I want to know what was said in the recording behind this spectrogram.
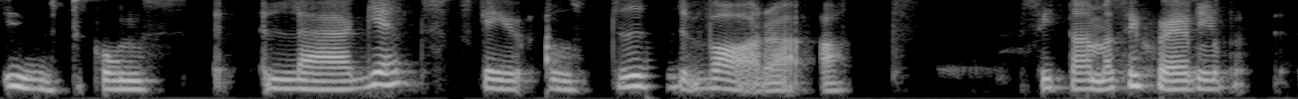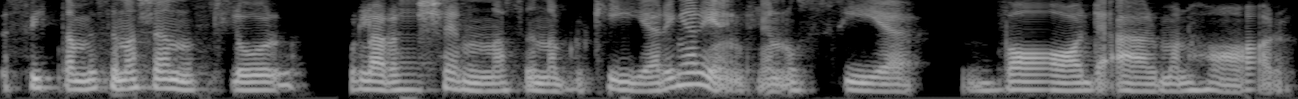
utgångsläget ska ju alltid vara att sitta med sig själv, sitta med sina känslor och lära känna sina blockeringar egentligen och se vad det är man har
